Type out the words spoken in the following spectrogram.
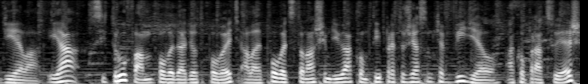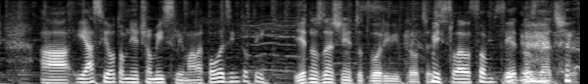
diela. Ja si trúfam povedať odpoveď, ale povedz to našim divákom ty, pretože ja som ťa videl, ako pracuješ a ja si o tom niečo myslím, ale povedz im to ty. Jednoznačne je to tvorivý proces. Myslel som si. Jednoznačne.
